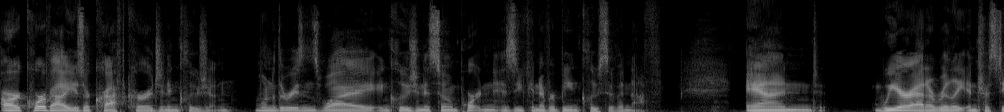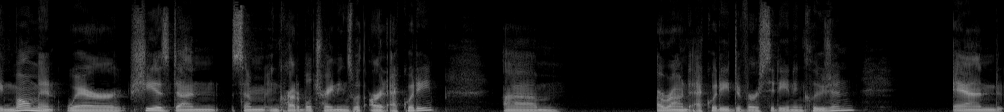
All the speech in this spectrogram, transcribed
our core values are craft, courage, and inclusion. One of the reasons why inclusion is so important is you can never be inclusive enough. And we are at a really interesting moment where she has done some incredible trainings with art equity um, around equity, diversity, and inclusion and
